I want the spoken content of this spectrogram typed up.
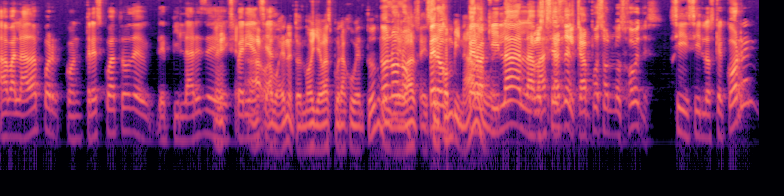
avalada por con tres, cuatro de, de pilares de Eh, experiencia. Ah, bueno, entonces no llevas pura juventud. No, no, no. llevas- Es pero, un combinado. pero aquí la, la Pero los que base están es, en el campo son los jóvenes. Sí, sí, los que corren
